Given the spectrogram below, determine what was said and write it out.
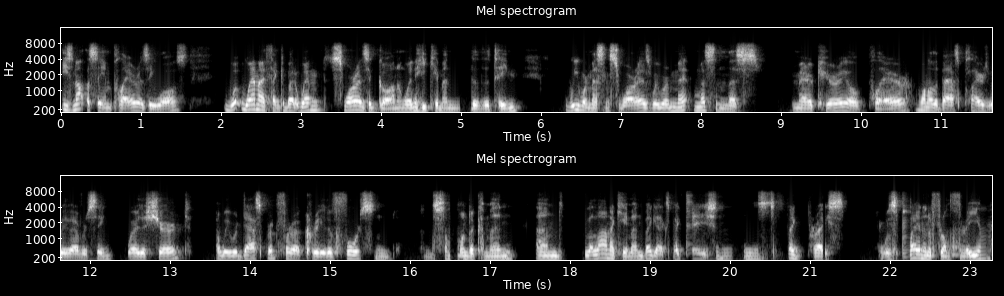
he's not the same player as he was when I think about it, when Suarez had gone and when he came into the team, we were missing Suarez. We were mi- missing this mercurial player, one of the best players we've ever seen, wear the shirt. And we were desperate for a creative force and, and someone to come in. And Lallana came in, big expectations, big price. It was playing in the front three, and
